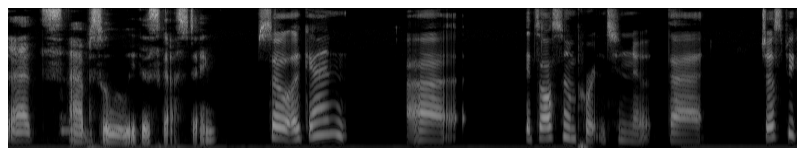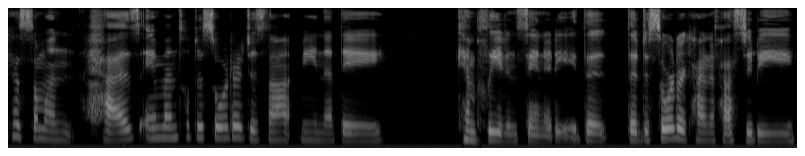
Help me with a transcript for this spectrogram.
That's absolutely disgusting. So, again, uh, it's also important to note that just because someone has a mental disorder does not mean that they can plead insanity. The, the disorder kind of has to be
